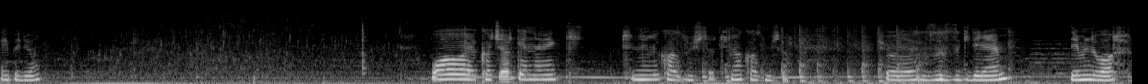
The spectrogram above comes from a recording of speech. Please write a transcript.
Ayıp ediyorsun. Vay kaçarken demek tüneli kazmışlar. Tünel kazmışlar. Şöyle hızlı hızlı gidelim. Demir var.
